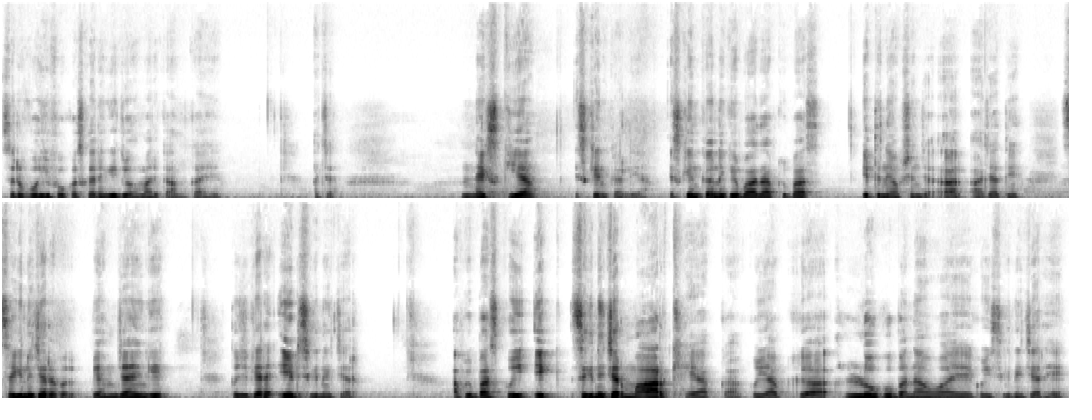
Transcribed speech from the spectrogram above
सिर्फ़ वही फोकस करेंगे जो हमारे काम का है। अच्छा नेक्स्ट किया स्कैन कर लिया। स्कैन करने के बाद आपके पास इतने ऑप्शन जा, आ, आ जाते हैं। सिग्नेचर पे हम जाएँगे तो ये कह रहा है एड सिग्नेचर। आपके पास कोई एक सिग्नेचर मार्क है आपका कोई आपका लोगो बना हुआ है कोई सिग्नेचर है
